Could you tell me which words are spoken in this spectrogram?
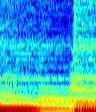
Mm-hmm.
